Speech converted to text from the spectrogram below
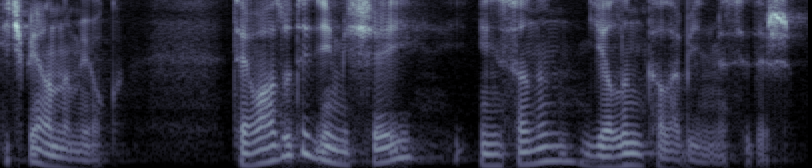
hiçbir anlamı yok. Tevazu dediğimiz şey insanın yalın kalabilmesidir.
